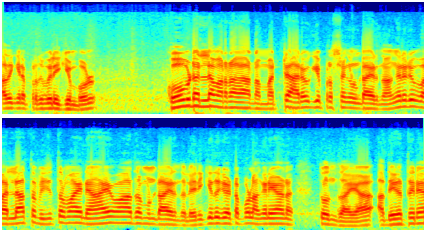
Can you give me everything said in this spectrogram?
അതിങ്ങനെ പ്രതിഫലിക്കുമ്പോൾ കോവിഡ് അല്ല മരണ കാരണം മറ്റ് ആരോഗ്യ പ്രശ്നങ്ങൾ ഉണ്ടായിരുന്നു. അങ്ങനെ ഒരു വല്ലാത്ത വിചിത്രമായ ന്യായവാദം ഉണ്ടായിരുന്നല്ലോ. എനിക്കിത് കേട്ടപ്പോൾ അങ്ങനെയാണ് തോന്നുന്നത്. അദ്ദേഹത്തിന്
